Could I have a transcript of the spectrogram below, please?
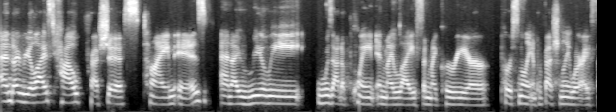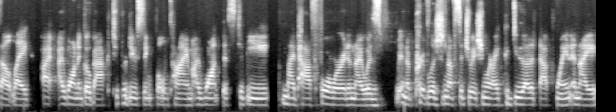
And I realized how precious time is. And I really was at a point in my life and my career personally and professionally where I felt like I, I want to go back to producing full time. I want this to be my path forward. And I was in a privileged enough situation where I could do that at that point. And I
